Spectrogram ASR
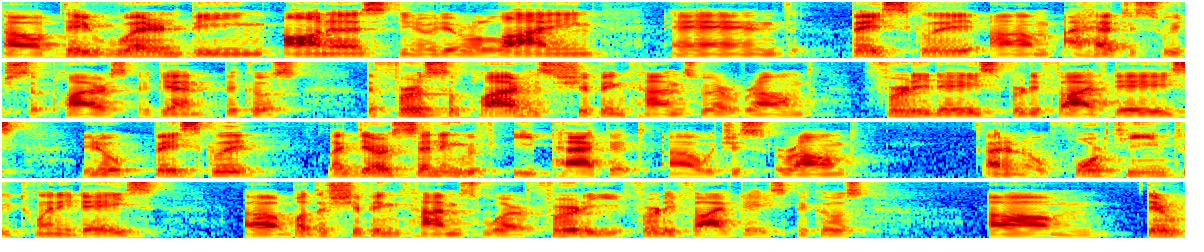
Uh, they weren't being honest, you know, they were lying. And basically, um, I had to switch suppliers again because the first supplier, his shipping times were around 30 days, 35 days. You know, basically, like they're sending with e-packet, uh, which is around, I don't know, 14 to 20 days. Uh, but the shipping times were 30, 35 days because um, they're,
